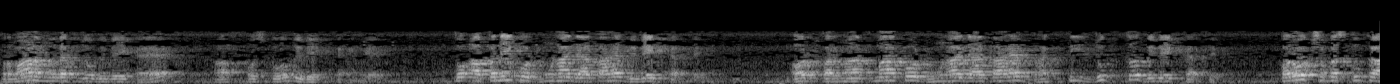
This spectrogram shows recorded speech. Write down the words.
प्रमाण मूलक जो विवेक है उसको विवेक कहेंगे। तो अपने को ढूंढा जाता है विवेक करके और परमात्मा को ढूंढा जाता है भक्ति युक्त विवेक करके परोक्ष वस्तु का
